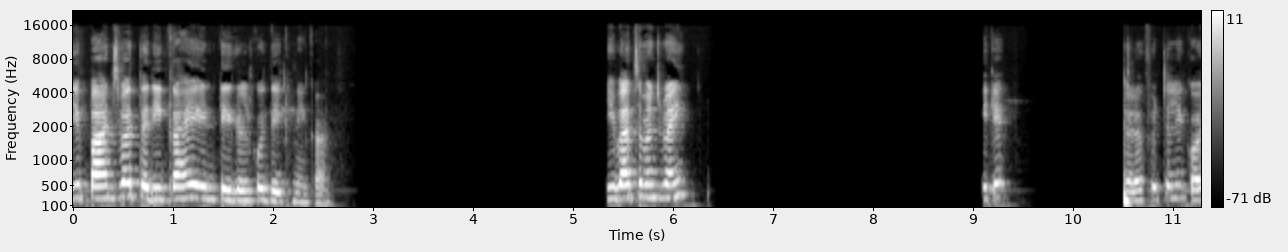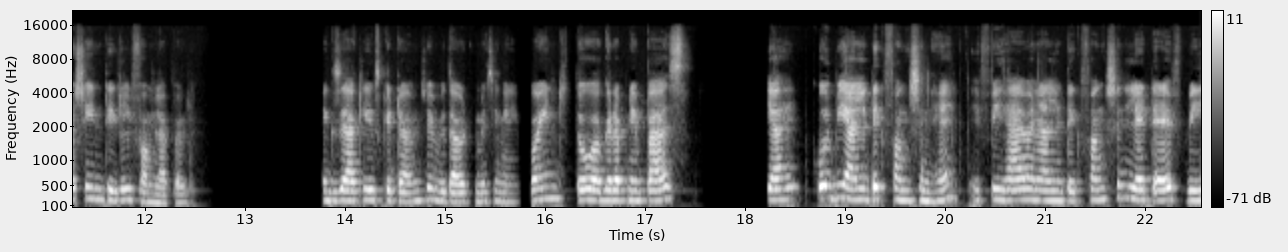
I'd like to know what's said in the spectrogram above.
ये पांचवा तरीका है इंटीग्रल को देखने का। ये बात समझ में आई? ठीक है। चलो फिर चलें कौशी इंटीग्रल फॉर्मूला पर। एग्जैक्टली exactly उसके टर्म्स में विदाउट मिसिंग एनी पॉइंट तो अगर अपने पास क्या है? कोई भी एनालिटिक फ़ंक्शन है if we have an analytic function let F be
